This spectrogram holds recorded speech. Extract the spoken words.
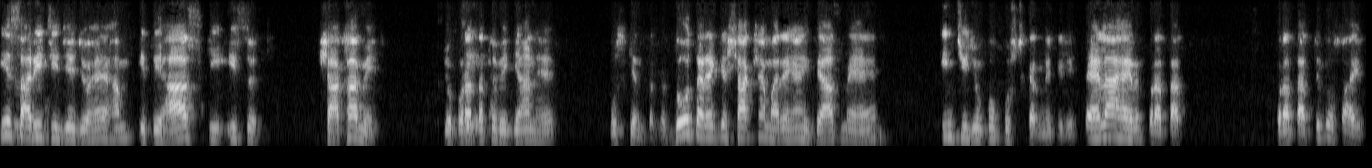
ये सारी चीज़ें जो है हम इतिहास की इस शाखा में जो पुरातत्व विज्ञान है उसके अंतर्गत। दो तरह के साक्ष्य हमारे यहाँ इतिहास में है इन चीज़ों को पुष्ट करने के लिए। पहला है पुरातत्व पुरातात्विक और साहित्य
